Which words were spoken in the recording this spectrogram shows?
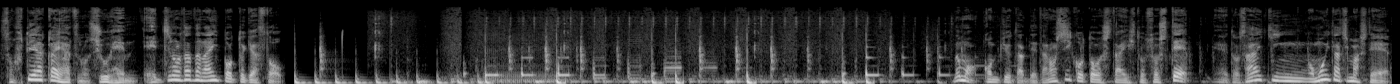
ソフトウェア開発の周辺、エッジの立たないポッドキャスト。どうも、コンピューターで楽しいことをしたい人、そして、えっ、ー、と、最近思い立ちまして、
